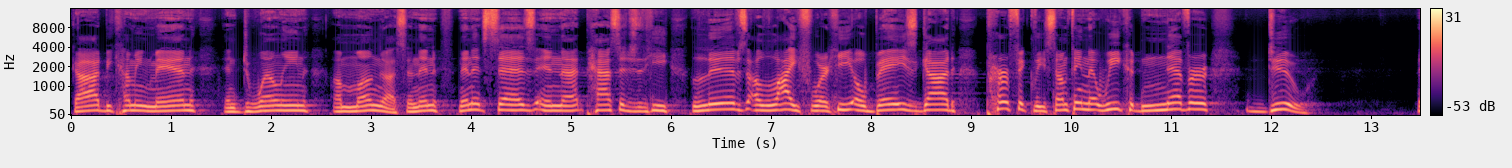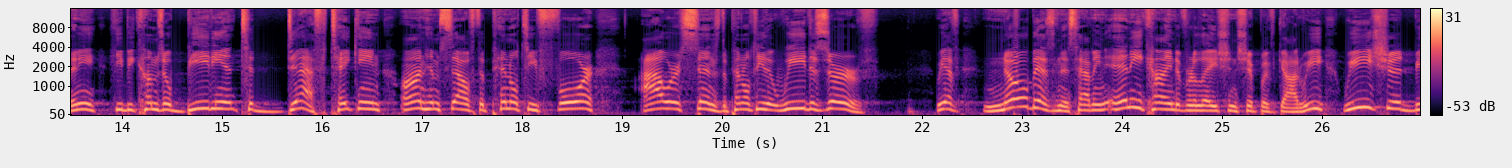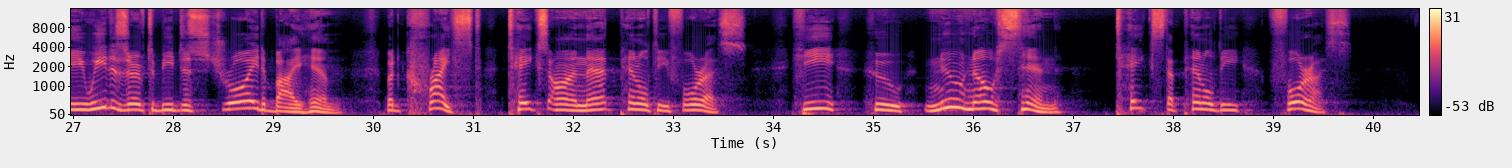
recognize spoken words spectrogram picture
God becoming man and dwelling among us. And then, then it says in that passage that he lives a life where he obeys God perfectly, something that we could never do. Then he, he becomes obedient to death, taking on himself the penalty for our sins, the penalty that we deserve. We have no business having any kind of relationship with God. We, we should be, we deserve to be destroyed by him. But Christ takes on that penalty for us. He who knew no sin takes the penalty for us.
